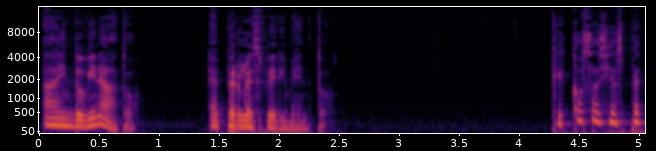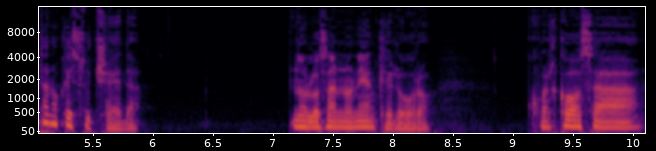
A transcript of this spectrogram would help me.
ha indovinato. È per l'esperimento. Che cosa si aspettano che succeda? Non lo sanno neanche loro. Qualcosa.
